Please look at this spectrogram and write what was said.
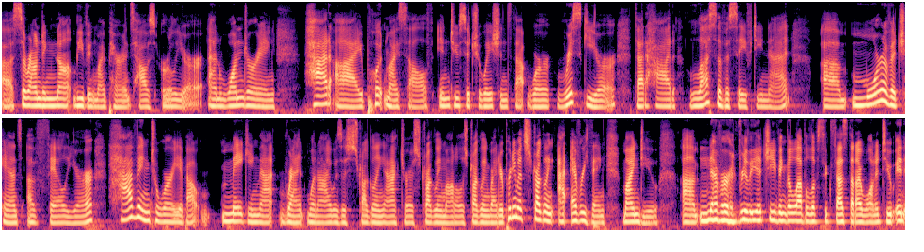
uh, surrounding not leaving my parents' house earlier and wondering had I put myself into situations that were riskier, that had less of a safety net, um, more of a chance of failure, having to worry about making that rent when I was a struggling actor, a struggling model, a struggling writer, pretty much struggling at everything, mind you, um, never really achieving the level of success that I wanted to in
